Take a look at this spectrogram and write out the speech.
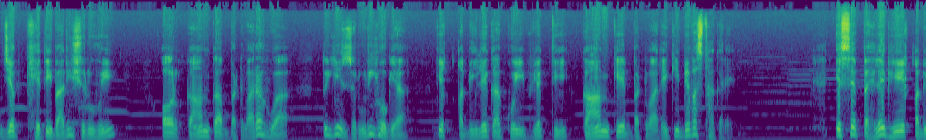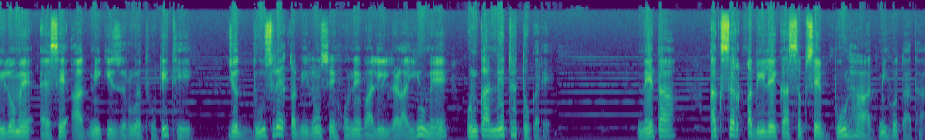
जब खेतीबाड़ी शुरू हुई और काम का बंटवारा हुआ तो ये ज़रूरी हो गया कि कबीले का कोई व्यक्ति काम के बंटवारे की व्यवस्था करे। इससे पहले भी कबीलों में ऐसे आदमी की ज़रूरत होती थी, जो दूसरे कबीलों से होने वाली लड़ाइयों में उनका नेतृत्व करे। नेता अक्सर कबीले का सबसे बूढ़ा आदमी होता था।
